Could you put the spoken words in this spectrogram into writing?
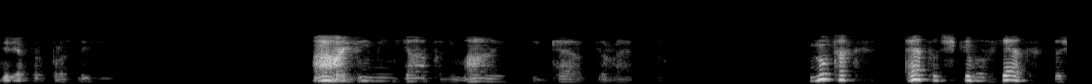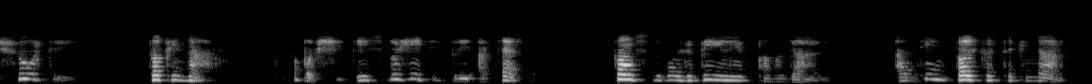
директор прослезился. — Ах, вы меня понимаете, герр-директор! Ну так этот человек с Шуркой — топинар, помповщик и служитель при оркестре. Он с него любили и помогали. Один только топинар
